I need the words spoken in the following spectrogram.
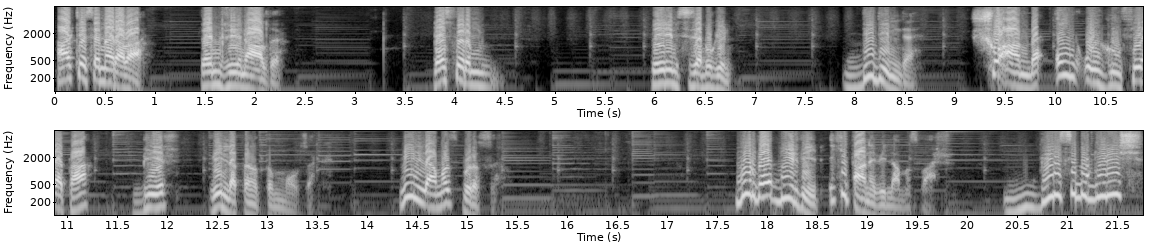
Herkese merhaba. Remzi'ni aldı. Dostlarım, benim size bugün Didim'de şu anda en uygun fiyata bir villa tanıtımım olacak. Villamız burası. Burada bir değil, iki tane villamız var. Birisi bu giriş,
